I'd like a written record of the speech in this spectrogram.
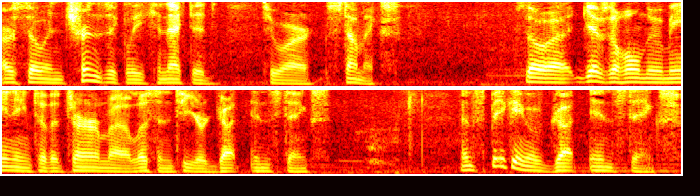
are so intrinsically connected to our stomachs. So uh, it gives a whole new meaning to the term uh, listen to your gut instincts. And speaking of gut instincts,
